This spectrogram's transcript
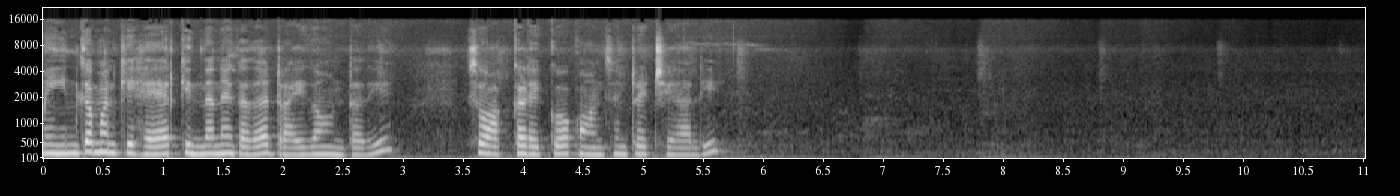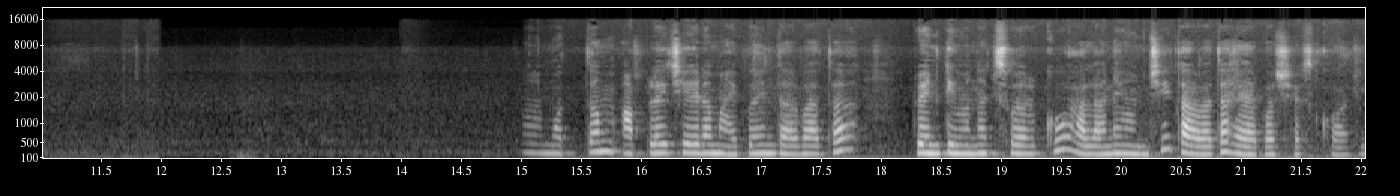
మెయిన్గా మనకి హెయిర్ కిందనే కదా డ్రైగా ఉంటుంది. సో అక్కడ ఎక్కువ కాన్సన్ట్రేట్ చేయాలి. మొత్తం అప్లై చేయడం అయిపోయిన తర్వాత ట్వంటీ మినిట్స్ వరకు అలానే ఉంచి తర్వాత హెయిర్ వాష్ చేసుకోవాలి.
